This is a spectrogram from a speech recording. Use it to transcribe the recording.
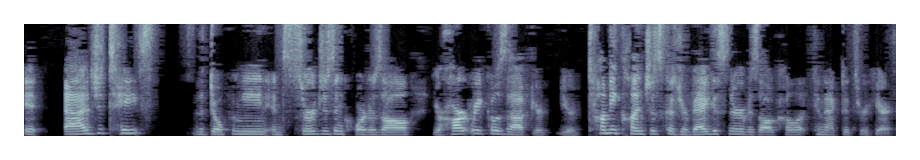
it agitates the dopamine and surges in cortisol. Your heart rate goes up. Your your tummy clenches because your vagus nerve is all connected through here.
